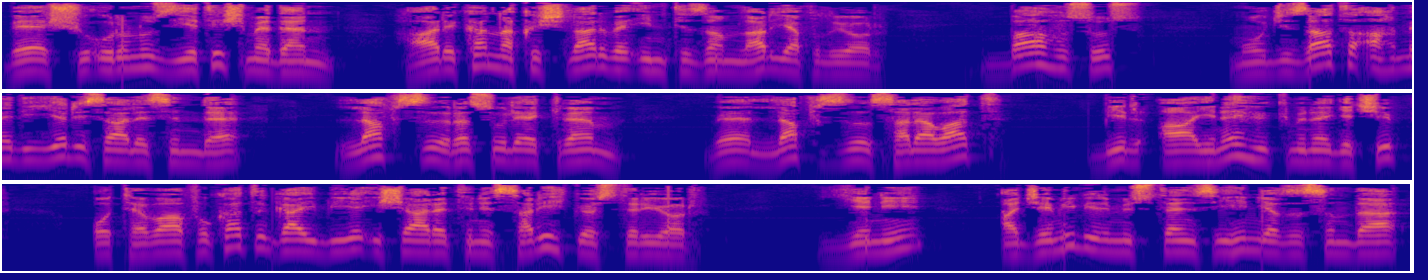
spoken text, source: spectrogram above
ve şuurunuz yetişmeden harika nakışlar ve intizamlar yapılıyor. Bahusus Mucizat-ı Ahmediye risalesinde lafzı Resul Ekrem ve lafzı salavat bir ayine hükmüne geçip o tevafukat-ı gaybiye işaretini sarih gösteriyor. Yeni acemi bir müstensihin yazısında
